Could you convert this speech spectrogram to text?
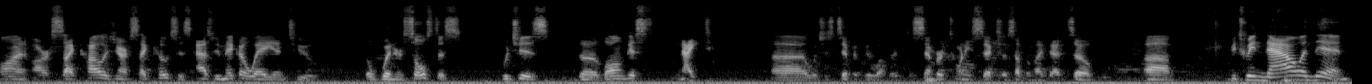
on our psychology and our psychosis as we make our way into the winter solstice, which is the longest night, uh, which is typically what, December 26th or something like that. So um, between now and then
